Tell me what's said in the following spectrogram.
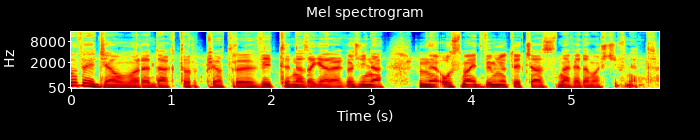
Powiedział redaktor Piotr Wit. Na zegarach godzina 8 i 2 minuty czas na wiadomości wnet.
